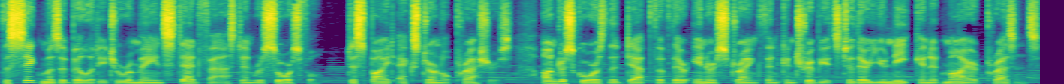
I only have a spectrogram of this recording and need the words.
The Sigma's ability to remain steadfast and resourceful, despite external pressures, underscores the depth of their inner strength and contributes to their unique and admired presence.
